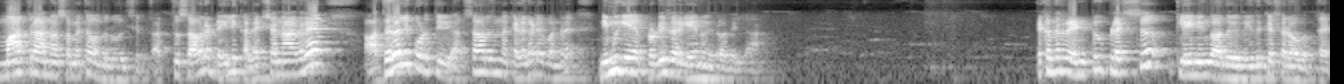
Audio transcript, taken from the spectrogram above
ಮಾತ್ರ ಅನ್ನೋ ಸಮೇತ ಒಂದು ರೂಲ್ಸ್ ಇರುತ್ತೆ. ಹತ್ತು ಸಾವಿರ ಡೈಲಿ ಕಲೆಕ್ಷನ್ ಆದರೆ ಅದರಲ್ಲಿ ಕೊಡ್ತೀವಿ. ಹತ್ತು ಸಾವಿರದಿಂದ ಕೆಳಗಡೆ ಬಂದರೆ ನಿಮಗೆ ಪ್ರೊಡ್ಯೂಸರ್ಗೆ ಏನೂ ಇರೋದಿಲ್ಲ. ಯಾಕಂದರೆ ರೆಂಟು ಪ್ಲಸ್ ಕ್ಲೀನಿಂಗ್ ಅದು ಇದು ಇದಕ್ಕೆ ಸರಿ ಹೋಗುತ್ತೆ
